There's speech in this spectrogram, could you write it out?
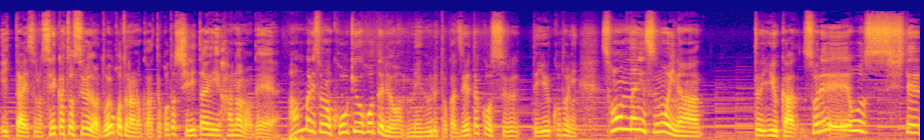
一体その生活をするのはどういうことなのかってことを知りたい派なので、あんまりその高級ホテルを巡るとか贅沢をするっていうことに、そんなにすごいな、というか、それをして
